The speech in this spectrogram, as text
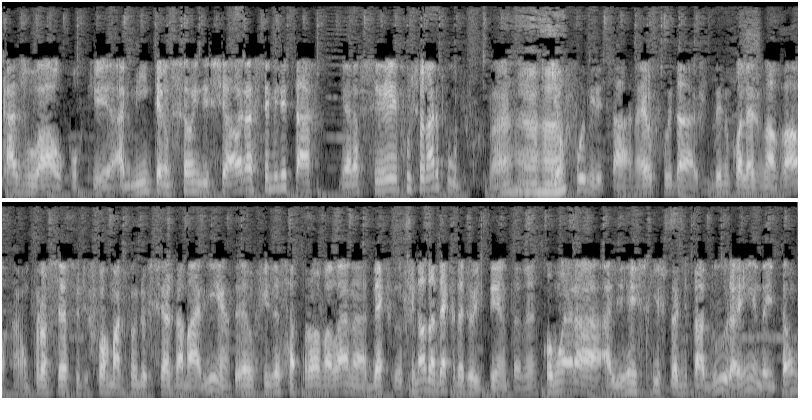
casual, porque a minha intenção inicial era ser militar, era ser funcionário público, né? Aham. E eu fui militar, né? Eu fui da, estudei no Colégio Naval, é um processo de formação de oficiais da Marinha. Eu fiz essa prova lá na década, no final da década de 80, né? Como era ali resquício da ditadura ainda, então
